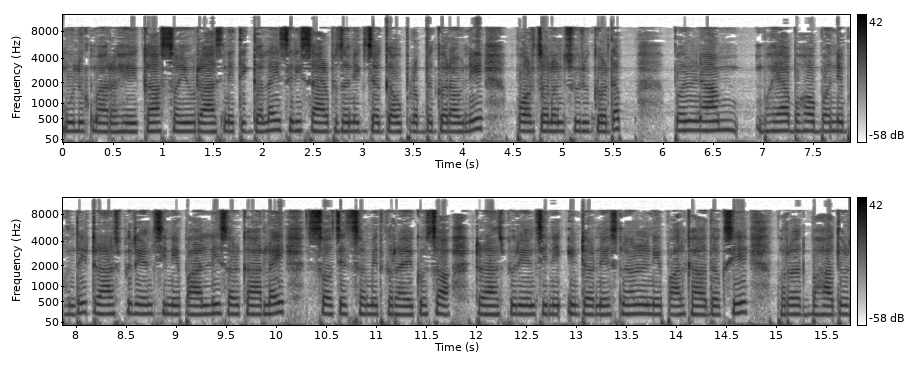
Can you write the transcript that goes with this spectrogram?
मुलुकमा रहेका सयौं राजनीतिक दललाई यसरी सार्वजनिक जग्गा उपलब्ध गराउने प्रचलन शुरू गर्दा परिणाम भयावह बन्ने भन्दै ट्रान्सपेरेन्सी नेपालले सरकारलाई सचेत समेत गराएको छ। ट्रान्सपेरेन्सी इन्टरनेशनल नेपालका अध्यक्ष भरत बहादुर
